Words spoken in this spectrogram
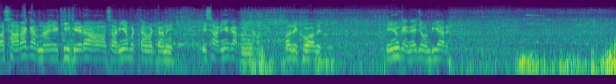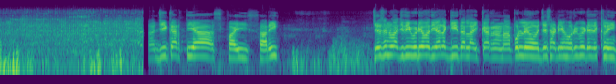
ਆ ਸਾਰਾ ਕਰਨਾ ਹੈ ਠੀਕ ਜਿਹੜਾ ਸਾਰੀਆਂ ਵੱਟਾਂ ਵੱਟਾਂ ਨੇ, ਇਹ ਸਾਰੀਆਂ ਕਰਨੀਆਂ। ਆ ਦੇਖੋ ਆ ਦੇਖੋ। ਇਹਨੂੰ ਕਹਿੰਦੇ ਆ ਜੌਂਡੀਆਰ। ਹਾਂਜੀ ਕਰਤੀ ਆ ਸਫ਼ਾਈ ਸਾਰੀ। ਜੇ ਤੁਹਾਨੂੰ ਅੱਜ ਦੀ ਵੀਡੀਓ ਵਧੀਆ ਲੱਗੀ ਤਾਂ ਲਾਈਕ ਕਰਨਾ ਨਾ ਭੁੱਲਿਓ। ਜੇ ਸਾਡੀਆਂ ਹੋਰ ਵੀਡੀਓ ਦੇਖ ਲਈ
